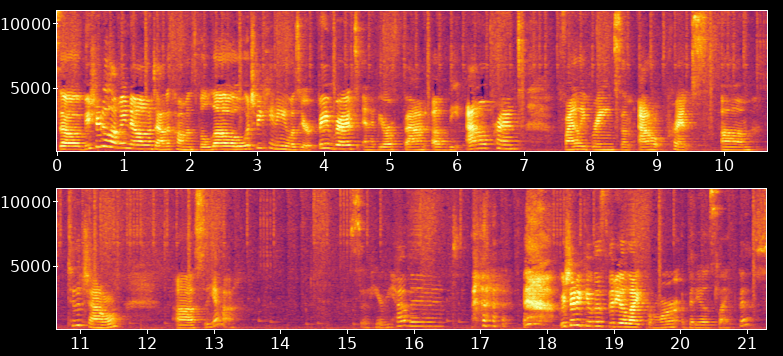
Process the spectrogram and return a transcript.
So be sure to let me know down in the comments below which bikini was your favorite and if you're a fan of the animal print, finally bringing some animal prints um, to the channel. Uh, so yeah, so here we have it. be sure to give this video a like for more videos like this.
